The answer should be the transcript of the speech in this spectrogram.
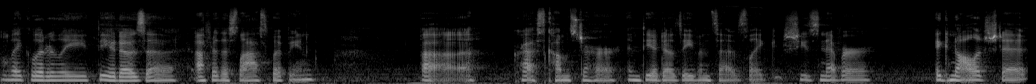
Like literally, Theodosa, after this last whipping, uh, Cress comes to her, and Theodosa even says like she's never acknowledged it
